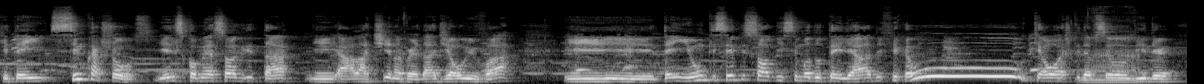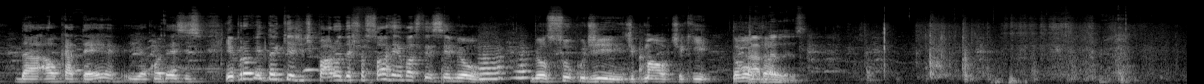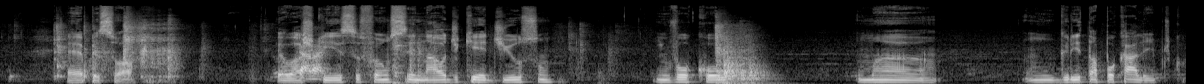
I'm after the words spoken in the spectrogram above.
Que tem cinco cachorros. E eles começam a gritar, e a latir, na verdade, e a uivar. E tem um que sempre sobe em cima do telhado e fica uh, que eu acho que deve ah. ser o ah. líder da Alcateia e acontece isso. E aproveitando que a gente parou, deixa eu só reabastecer meu, meu suco de, de malte aqui. Tô voltando. Ah, beleza. É, pessoal. Eu acho que isso foi um sinal de que Edilson invocou uma um grito apocalíptico.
